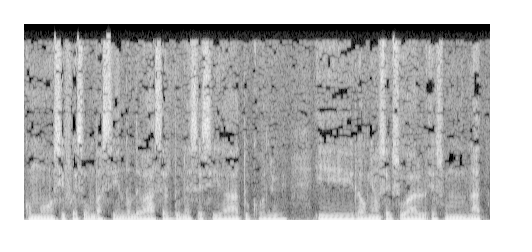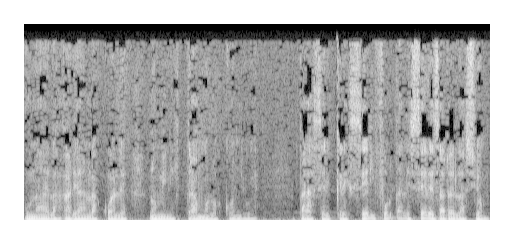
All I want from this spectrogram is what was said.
como si fuese un vacío donde vas a hacer tu necesidad a tu cónyuge. Y la unión sexual es una, una de las áreas en las cuales nos ministramos los cónyuges para hacer crecer y fortalecer esa relación.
